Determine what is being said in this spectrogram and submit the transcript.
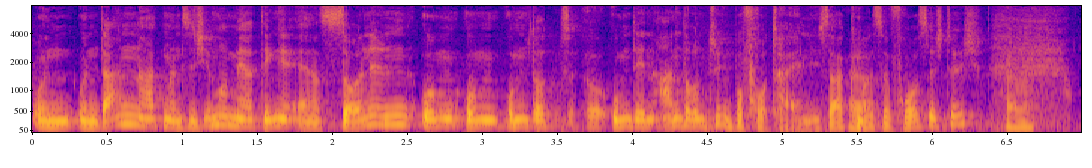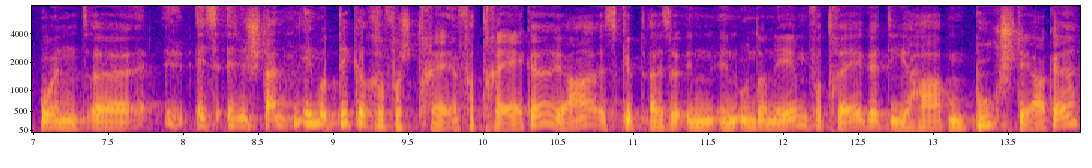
Und, und dann hat man sich immer mehr Dinge ersonnen, um, um, um, dort, äh, um den anderen zu übervorteilen. Ich sage ja. mal so vorsichtig. Ja. Und äh, es entstanden immer dickere Verträge. Ja? Es gibt also in, in Unternehmen Verträge, die haben Buchstärke.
